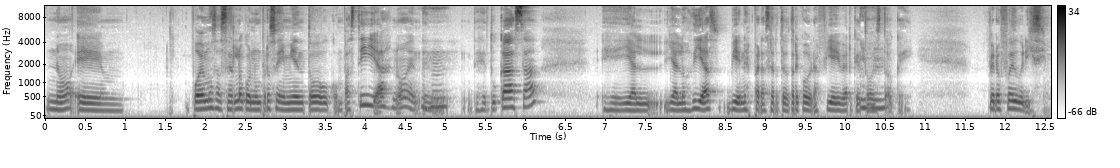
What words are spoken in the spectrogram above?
¿no? Em, podemos hacerlo con un procedimiento con pastillas, ¿no? desde tu casa eh, y, al, y, a los días vienes para hacerte otra ecografía y ver que todo está ok. Pero fue durísimo.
